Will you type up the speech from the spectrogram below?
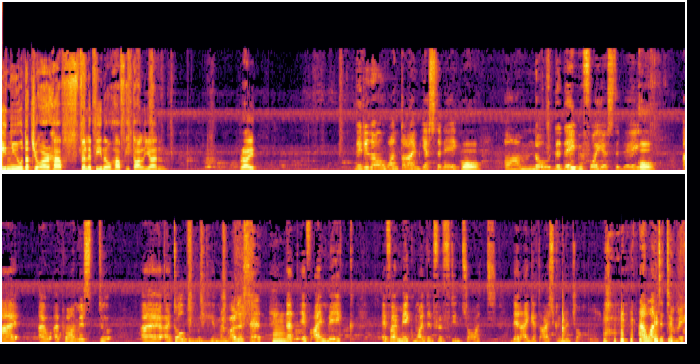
They knew that you are half Filipino, half Italian. Right? Did you know one time yesterday? Oh. Um, no, the day before yesterday, Oh. I, I, I promised to. I, I told him, my brother said Hmm. that if I make, if I make more than fifteen shots, then I get ice cream and chocolate. I wanted to make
